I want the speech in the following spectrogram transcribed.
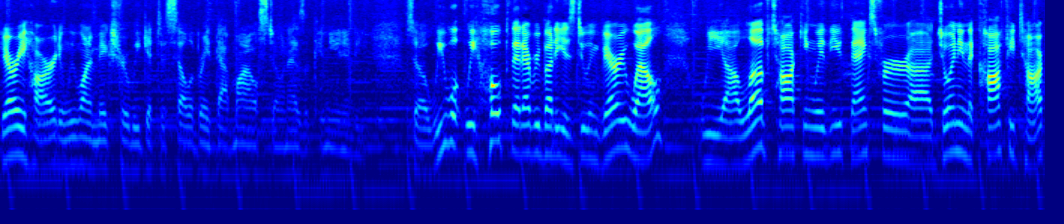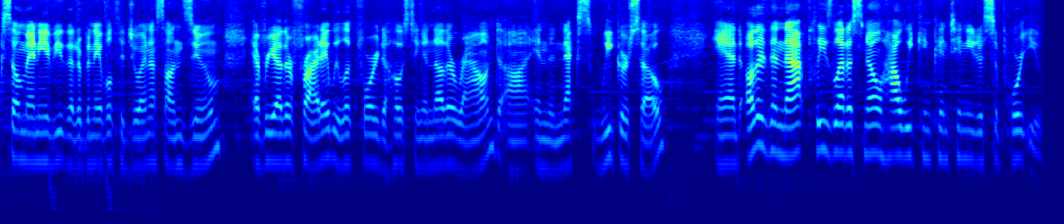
very hard and we want to make sure we get to celebrate that milestone as a community. So we, we hope that everybody is doing very well. We uh, love talking with you. Thanks for uh, joining the Coffee Talk, so many of you that have been able to join us on Zoom every other Friday. We look forward to hosting another round uh, in the next week or so. And other than that, please let us know how we can continue to support you.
